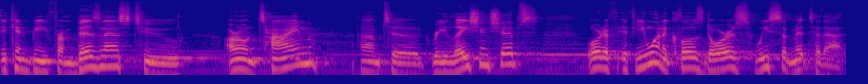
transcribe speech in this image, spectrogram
it can be from business to our own time um, to relationships. Lord, if, if you want to close doors, we submit to that.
